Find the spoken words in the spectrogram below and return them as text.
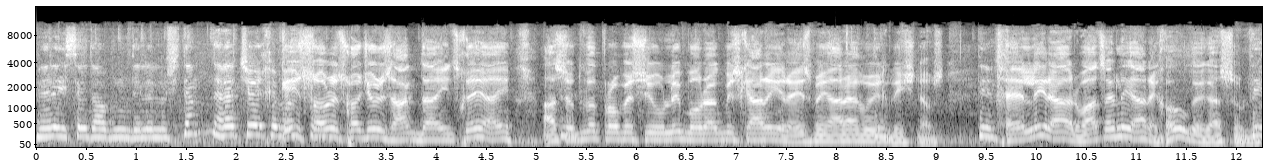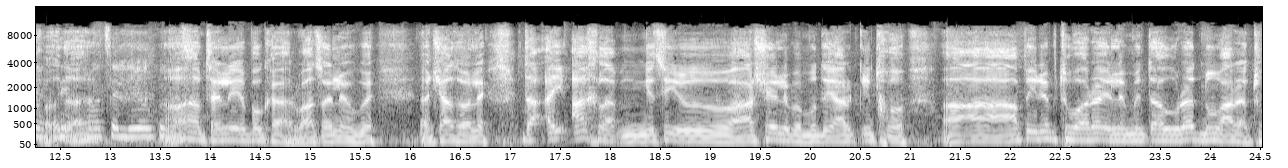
მე ისე დავბრუნდი ლელოში და რაც შეეხება კი, სწორედ ხოჭურის აქ დაიწყე, აი, ასე ვთქვათ, პროფესიული მორაგვის კარიერა, ეს მე არ აღვინიშნავს. თელი რა 8 წელი არის ხო უკვე გასული ხო და 8 წელი უკვე აა თელი ეპოქა 8 წელი უკვე ჩათვალე. და აი ახლა იცი არ შეიძლება მოდი არ კითხო აპირებ თუ არა ელემენტალურად ნუ არა თუ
